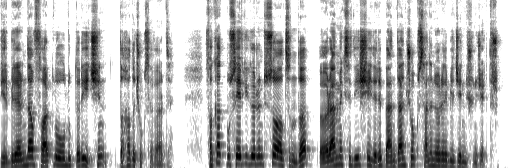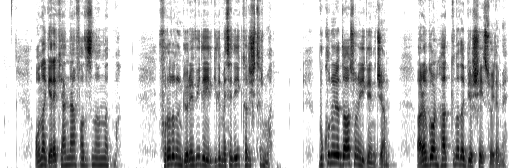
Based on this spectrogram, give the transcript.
Birbirlerinden farklı oldukları için daha da çok severdi. Fakat bu sevgi görüntüsü altında öğrenmek istediği şeyleri benden çok senden öğrenebileceğini düşünecektir. Ona gerekenden fazlasını anlatma. Frodo'nun göreviyle ilgili meseleyi karıştırma. Bu konuyla daha sonra ilgileneceğim. Aragorn hakkında da bir şey söyleme.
